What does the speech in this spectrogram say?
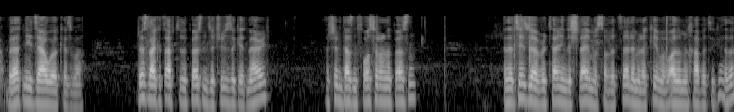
But that needs our work as well. Just like it's up to the person to choose to get married, Hashem doesn't force it on a person. And that says we are returning the shleimus of the tzelem elokim of Adam and Chava together.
